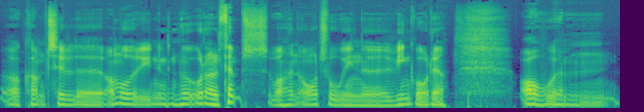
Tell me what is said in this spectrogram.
og kom til øh, området i 1998, hvor han overtog en øh, vingård der. Og øhm,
